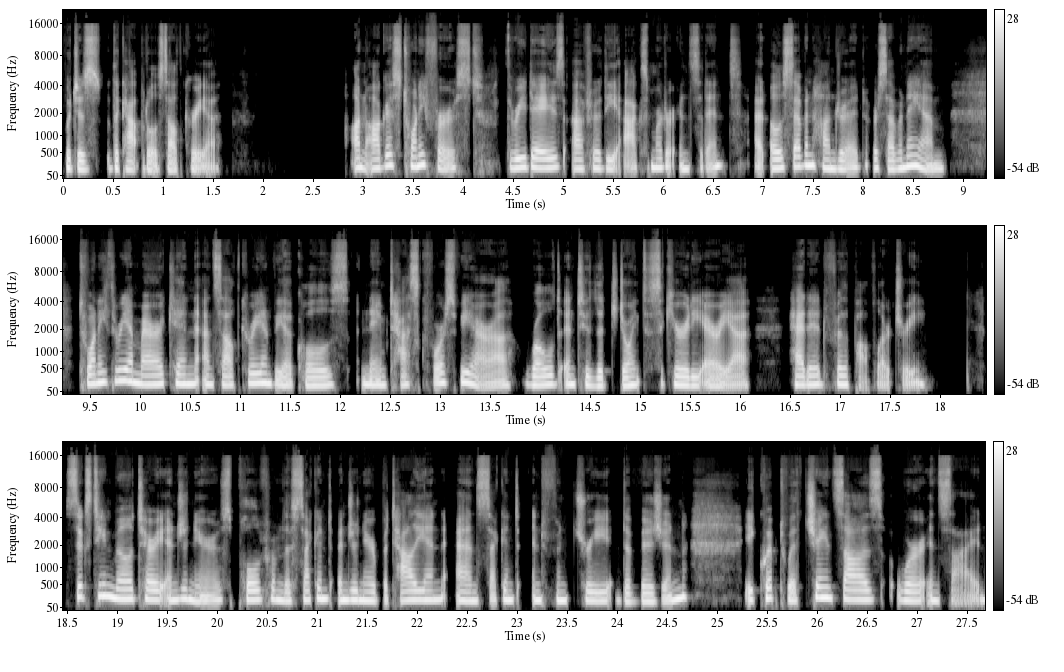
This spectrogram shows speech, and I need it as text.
which is the capital of South Korea. On August 21st, three days after the axe murder incident, at 0700 or 7 a.m., 23 American and South Korean vehicles named Task Force Vierra rolled into the joint security area, headed for the poplar tree. 16 military engineers pulled from the 2nd Engineer Battalion and 2nd Infantry Division, equipped with chainsaws, were inside.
